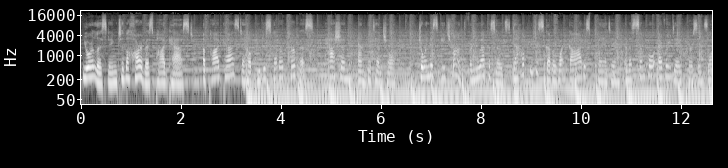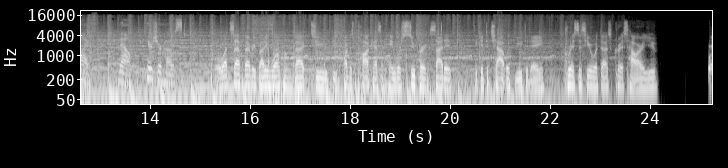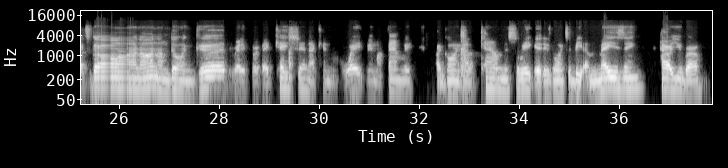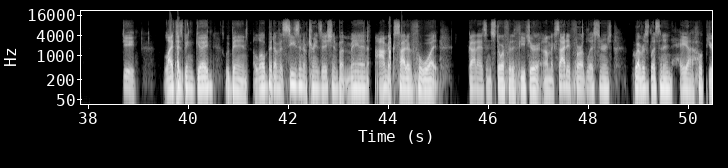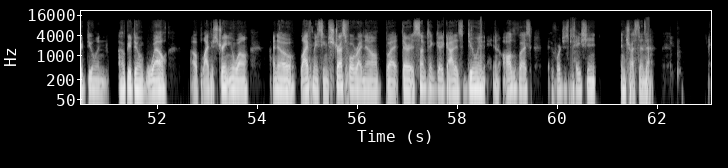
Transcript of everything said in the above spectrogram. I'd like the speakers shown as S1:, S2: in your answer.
S1: You're listening to the Harvest Podcast, a podcast to help you discover purpose, passion, and potential. Join us each month for new episodes to help you discover what God is planting in a simple, everyday person's life. Now, here's your host.
S2: Well, what's up, everybody? Welcome back to the Harvest Podcast. And hey, we're super excited to get to chat with you today. Chris is here with us. Chris, how are you?
S3: What's going on? I'm doing good, ready for vacation. I can wait. Me and my family are going out of town this week. It is going to be amazing. How are you, bro?
S2: Dude, life has been good. We've been in a little bit of a season of transition, but man, I'm excited for what God has in store for the future. I'm excited for our listeners, whoever's listening. Hey, I hope you're doing I hope you're doing well. I hope life is treating you well. I know life may seem stressful right now, but there is something good God is doing in all of us if we're just patient and trust in that.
